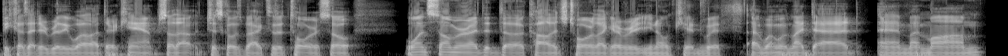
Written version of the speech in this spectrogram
because I did really well at their camp. So that just goes back to the tour. So one summer I did the college tour like every, you know, kid with I went with my dad and my mom.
